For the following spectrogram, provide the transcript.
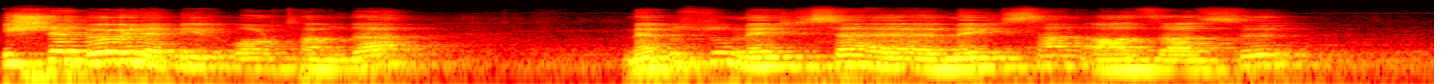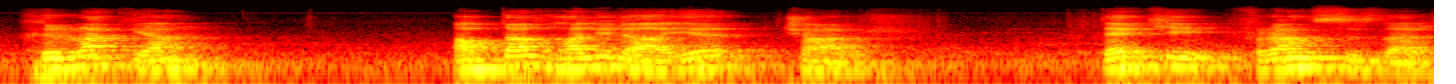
İşte böyle bir ortamda Mebusu meclise, e, meclisan azası Hırlakyan Abdal Halil Ağa'yı çağırır. Der ki Fransızlar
